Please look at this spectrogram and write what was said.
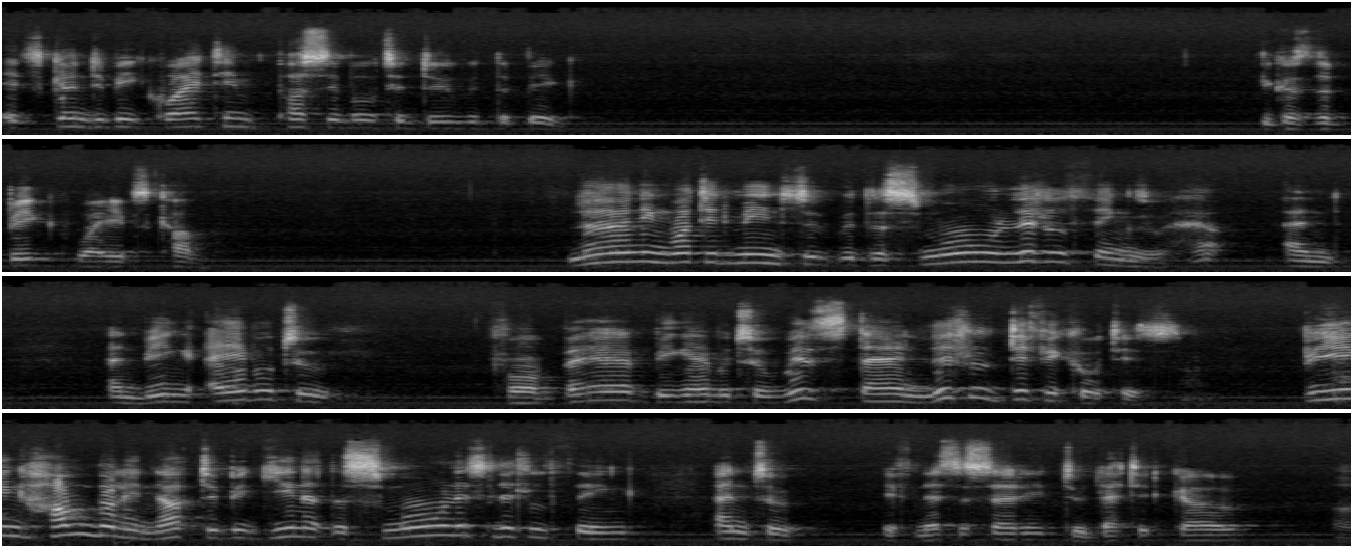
it's going to be quite impossible to do with the big. Because the big waves come. Learning what it means to, with the small little things and, and being able to forbear being able to withstand little difficulties, being humble enough to begin at the smallest little thing and to, if necessary, to let it go, or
